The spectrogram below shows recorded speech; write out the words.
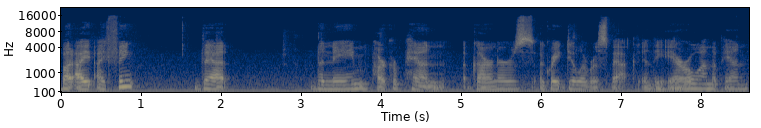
But I, I think that the name Parker Pen garners a great deal of respect. And the Mhm. arrow on the pen,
